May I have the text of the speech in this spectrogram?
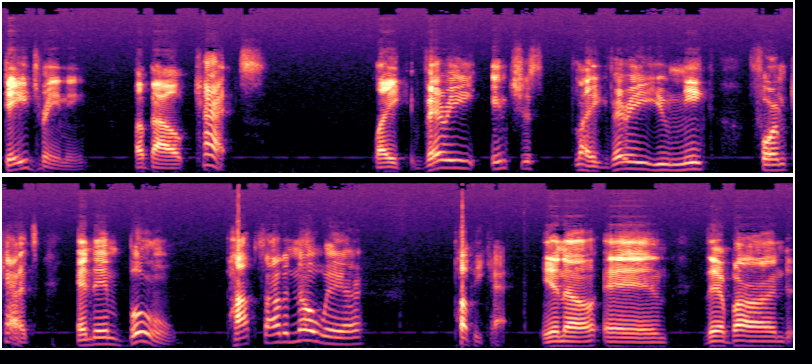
daydreaming about cats. Like very interest like very unique form cats. And then boom, pops out of nowhere, puppy cat. You know, and their bond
